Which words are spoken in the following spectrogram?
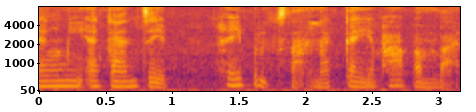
ยังมีอาการเจ็บ ให้ปรึกษานักกายภาพบำบัด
